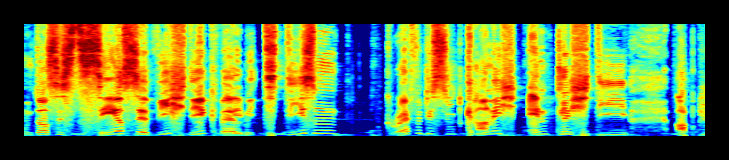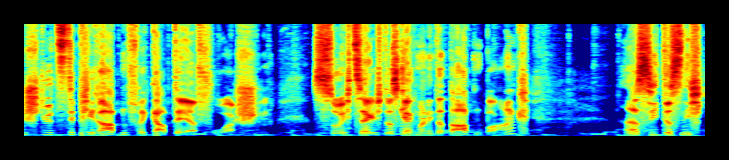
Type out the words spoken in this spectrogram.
Und das ist sehr, sehr wichtig, weil mit diesem Gravity Suit kann ich endlich die abgestürzte Piratenfregatte erforschen. So, ich zeige euch das gleich mal in der Datenbank. Ja, sieht das nicht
